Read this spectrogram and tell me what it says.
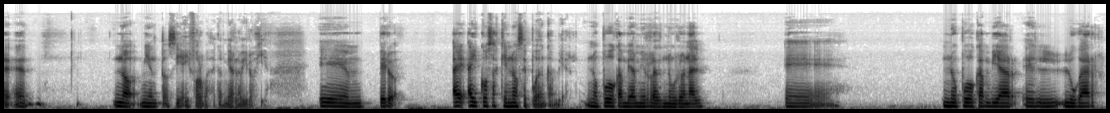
Eh, eh, no, miento, sí hay formas de cambiar la biología. Pero hay, cosas que no se pueden cambiar. No puedo cambiar mi red neuronal. Eh, no puedo cambiar el lugar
